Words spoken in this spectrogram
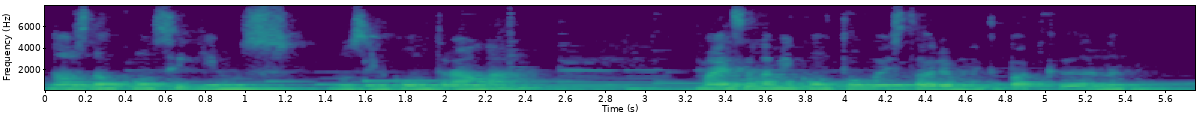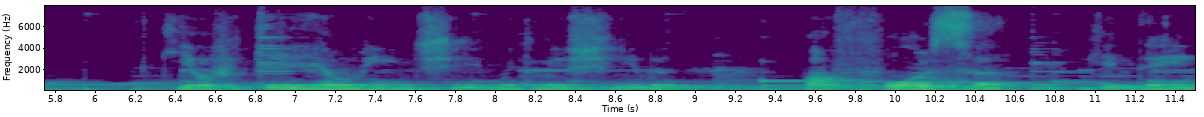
nós não conseguimos nos encontrar lá. Mas ela me contou uma história muito bacana que eu fiquei realmente muito mexida com a força que tem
